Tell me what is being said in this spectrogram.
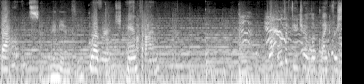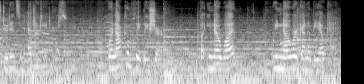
balance, leniency, leverage, and time. What will the future look like for students and educators? We're not completely sure. But you know what? We know we're gonna be okay.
